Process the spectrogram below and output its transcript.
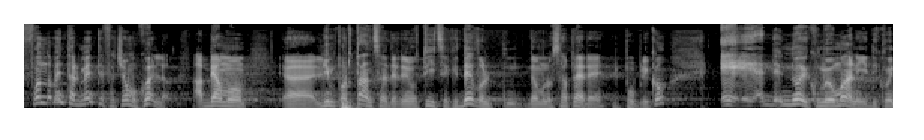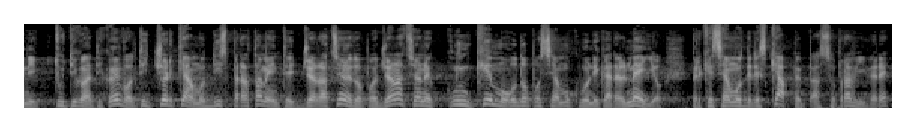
fondamentalmente facciamo quello. Abbiamo eh, l'importanza delle notizie che devo- devono sapere il pubblico e, noi come umani, di- quindi tutti quanti coinvolti, cerchiamo disperatamente, generazione dopo generazione, in che modo possiamo comunicare al meglio, perché siamo delle schiappe a sopravvivere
